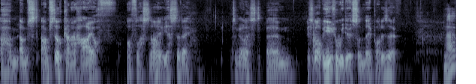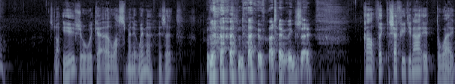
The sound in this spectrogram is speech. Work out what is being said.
I'm, I'm, st- I'm still kind of high off, off last night, yesterday, to be honest. Um, it's not usual we do a Sunday pod, is it? No, it's not usual. We get a last minute winner, is it? no, I don't think so. Can't think. Sheffield United away.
